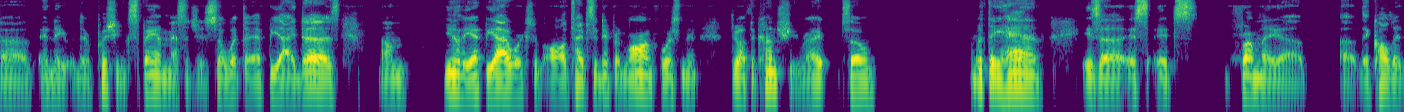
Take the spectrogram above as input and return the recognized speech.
uh, and they they're pushing spam messages. So what the FBI does, um, you know, the FBI works with all types of different law enforcement throughout the country, right? So what they have is a uh, it's it's from a uh, uh, they call it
